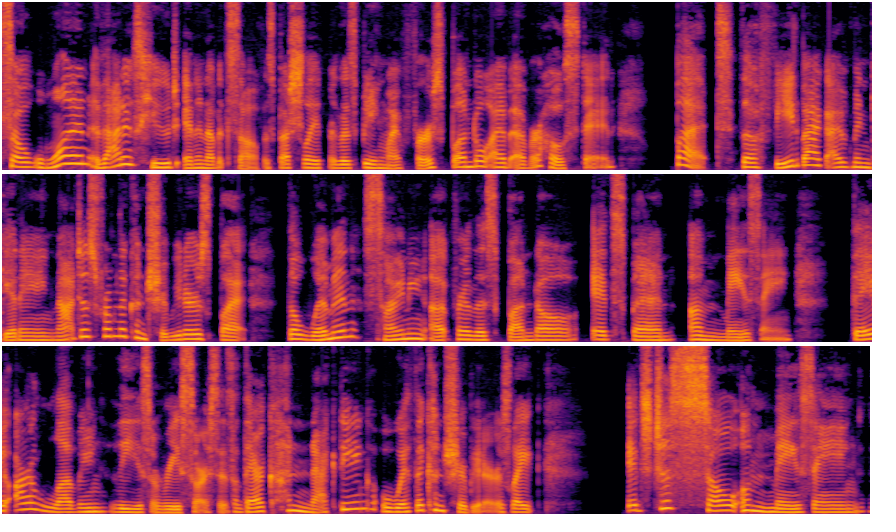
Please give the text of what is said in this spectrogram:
So, one, that is huge in and of itself, especially for this being my first bundle I've ever hosted. But the feedback I've been getting, not just from the contributors, but the women signing up for this bundle, it's been amazing. They are loving these resources. They're connecting with the contributors. Like, it's just so amazing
